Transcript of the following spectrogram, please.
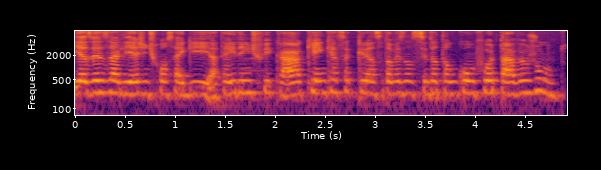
E às vezes ali a gente consegue até identificar quem que essa criança talvez não se sinta tão confortável junto.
